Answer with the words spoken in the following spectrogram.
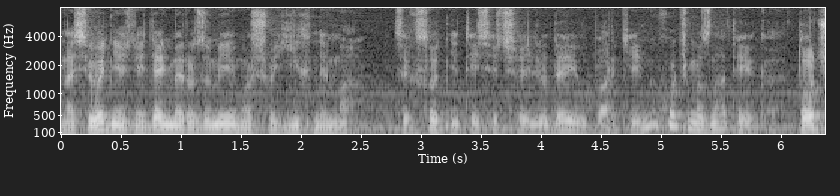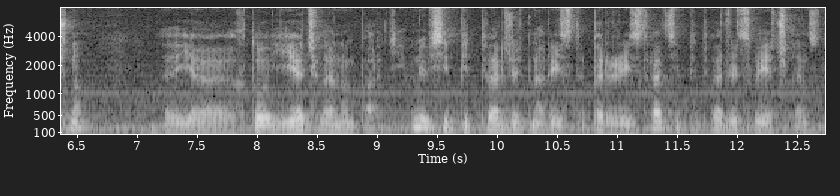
На сьогоднішній день ми розуміємо, що їх нема, цих сотні тисяч людей у партії. Ми хочемо знати, яка точно е, хто є членом партії. Вони всі підтверджують на реєстр- перереєстрації, підтверджують своє членство.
